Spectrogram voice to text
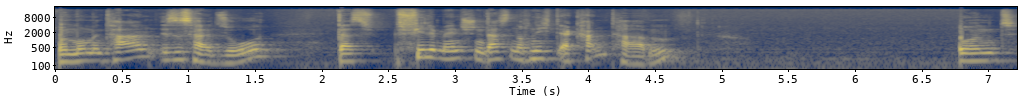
Und momentan ist es halt so, dass viele Menschen das noch nicht erkannt haben und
